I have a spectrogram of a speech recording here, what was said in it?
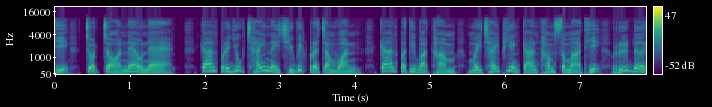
ธิจดจ่อแน่วแน่ การประยุกต์ใช้ในชีวิตประจำวัน การปฏิบัติธรรมไม่ใช่เพียงการทำสมาธิหรือเดิน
